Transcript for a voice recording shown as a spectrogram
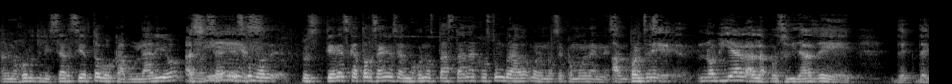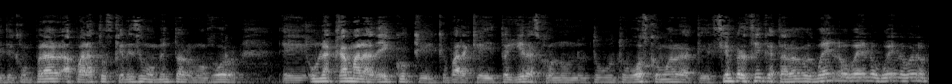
a lo mejor utilizar cierto vocabulario. Así O sea, es. como, de, pues tienes 14 años y a lo mejor no estás tan acostumbrado, bueno, no sé cómo era en ese Aparte, entonces. no había la, la posibilidad de, de, de- comprar aparatos que en ese momento a lo mejor eh, una cámara de eco que, que para que te oyeras con un- tu, tu voz como era, que siempre los catalogados, bueno, bueno, bueno, bueno.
